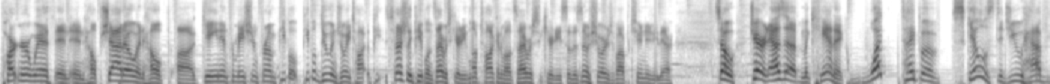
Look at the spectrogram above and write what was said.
partner with and, and help shadow and help uh, gain information from. People people do enjoy talk, especially people in cybersecurity love talking about cybersecurity. So there's no shortage of opportunity there. So, Jared, as a mechanic, what type of skills did you have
